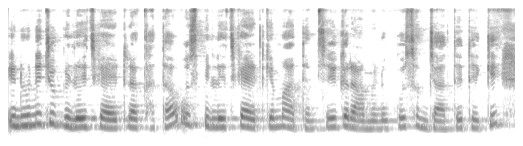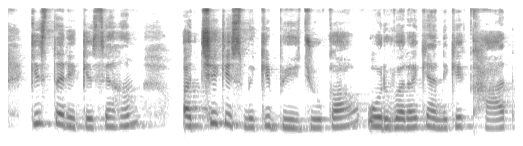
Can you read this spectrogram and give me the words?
इन्होंने जो विलेज गाइड रखा था, उस विलेज गाइड के माध्यम से ग्रामीणों को समझाते थे कि किस तरीके से हम अच्छी किस्म की बीजों का उर्वरक यानी कि खाद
